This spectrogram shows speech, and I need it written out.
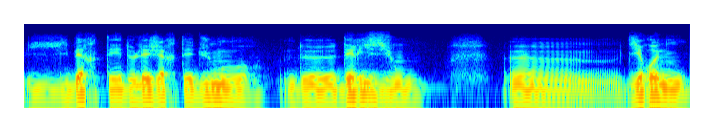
liberté, de légèreté, d'humour, de dérision, euh, d'ironie.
